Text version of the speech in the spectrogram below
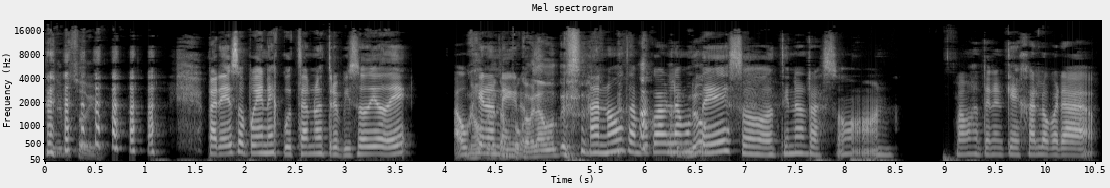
el episodio. Para eso pueden escuchar nuestro episodio de no, tampoco hablamos de eso. Ah, no, tampoco hablamos No. de eso. Tienen razón. Vamos a tener que dejarlo para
